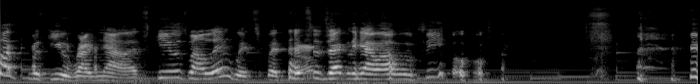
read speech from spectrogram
fuck with you right now. Excuse my language, but that's Yeah. exactly how I would feel.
